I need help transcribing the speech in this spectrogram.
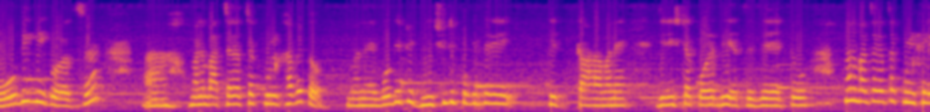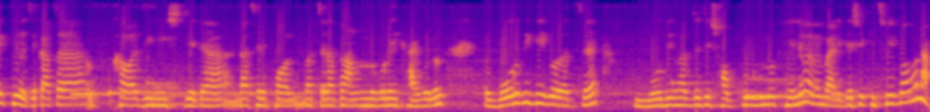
বৌদি কি করেছে? মানে বাচ্চা কাচ্চা কুল খাবে তো? মানে বৌদি একটু হিংসুটি প্রকৃতির মানে জিনিসটা করে দিয়েছে যে একটু মানে বাচ্চা কাচ্চা কুল খেলে কি হয়েছে? কাঁচা খাওয়া জিনিস যেটা গাছের ফল, বাচ্চারা তো আনন্দ করেই খায় বলুন। তো বৌদি কি করেছে? বৌদি ভাবছে যে সব ফুলগুলো খেয়ে নেবে, আমি বাড়িতে এসে কিছুই পাবো না।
